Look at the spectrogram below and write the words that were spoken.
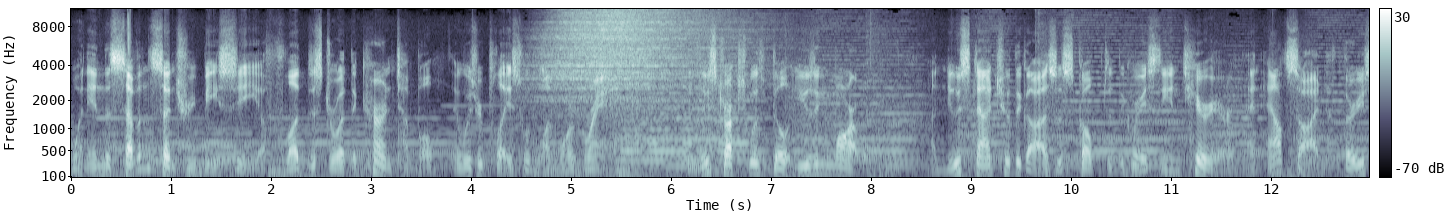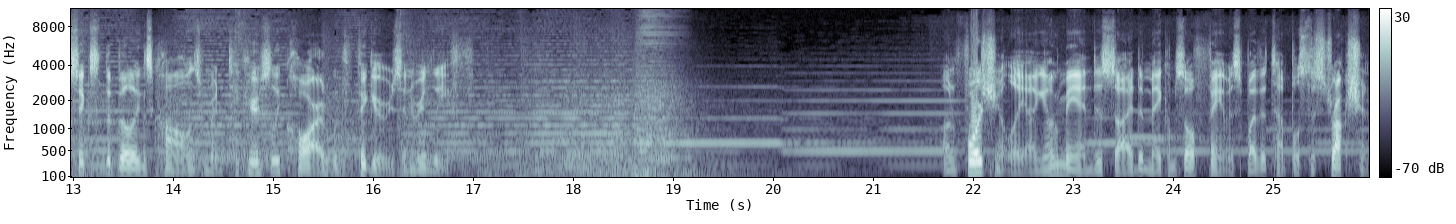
When in the 7th century BC a flood destroyed the current temple, it was replaced with one more grand. The new structure was built using marble, new statue of the goddess was sculpted to grace the interior, and outside, 36 of the building's columns were meticulously carved with figures in relief. Unfortunately, a young man decided to make himself famous by the temple's destruction.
